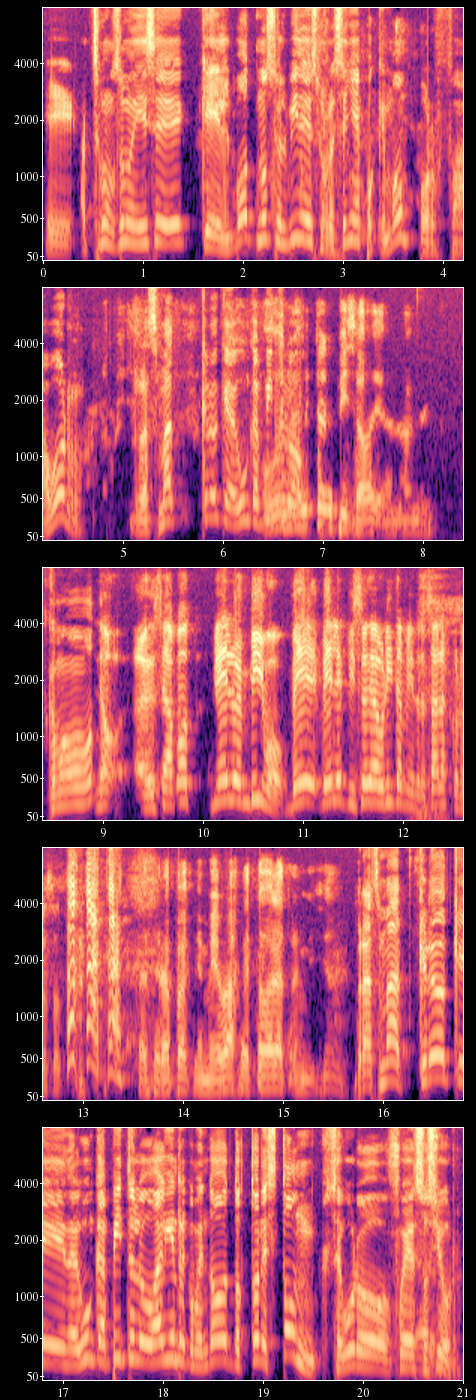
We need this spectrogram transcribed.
Eh, Atsuko dice que el bot no se olvide de su reseña de Pokémon, por favor. Rasmat, creo que algún Uy, no capítulo... he visto el episodio. no, no. ¿Cómo bot? No, o sea, bot, velo en vivo, ve, ve el episodio ahorita mientras hablas con nosotros. Será para que me baje toda la transmisión. Rasmat, creo que en algún capítulo alguien recomendó Doctor Stone, seguro fue Sociur.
